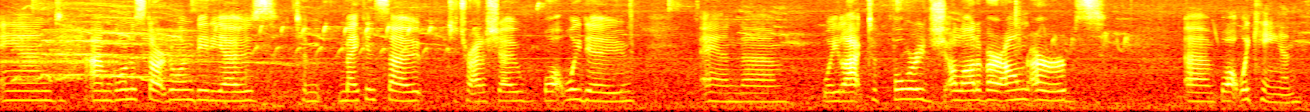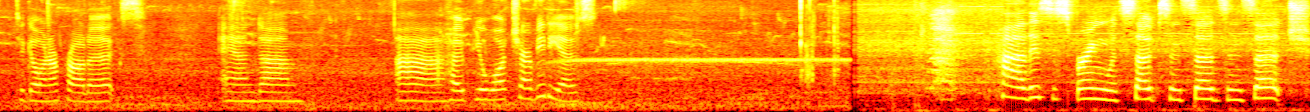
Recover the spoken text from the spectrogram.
And I'm going to start doing videos to making soap to try to show what we do. And um, we like to forage a lot of our own herbs, uh, what we can, to go in our products. And um, I hope you'll watch our videos. Hi, this is Spring with Soaps and Suds and Such.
